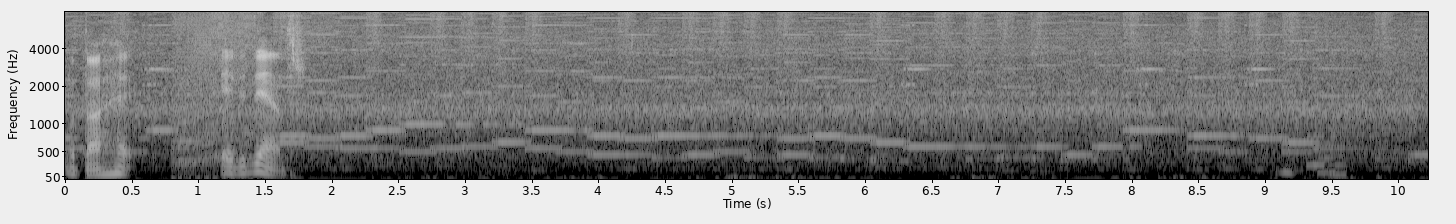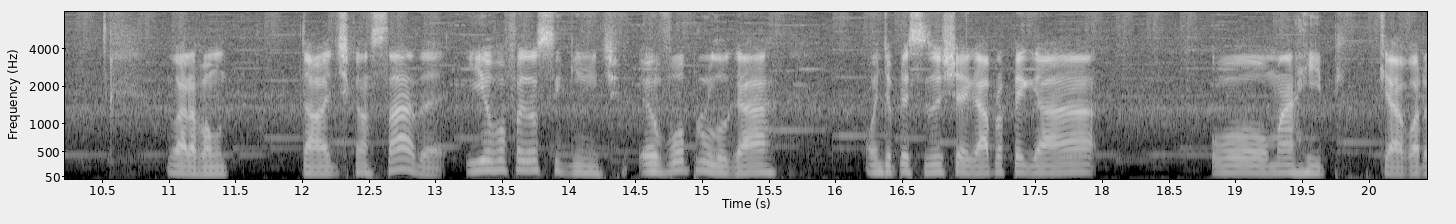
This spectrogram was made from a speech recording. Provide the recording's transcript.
Botar ele dentro. Agora vamos dar uma descansada e eu vou fazer o seguinte, eu vou para um lugar onde eu preciso chegar para pegar o Mahip, que agora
